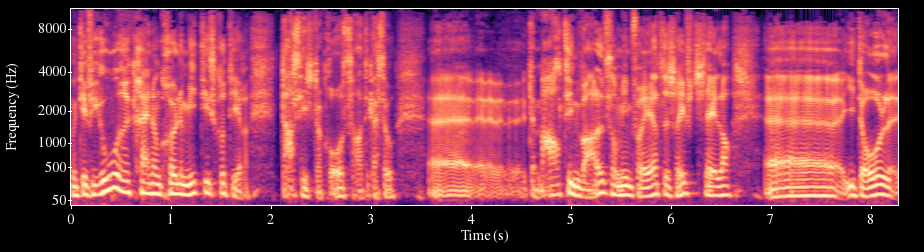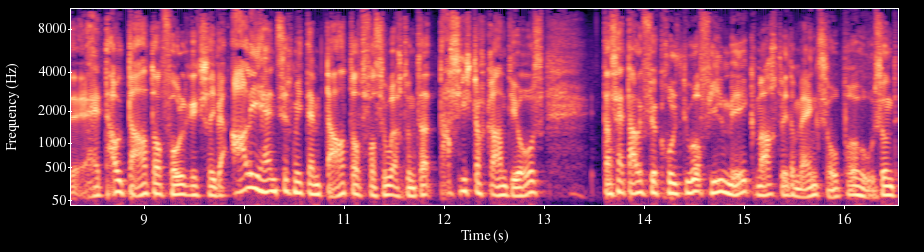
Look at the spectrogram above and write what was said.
und die Figuren kennen und können mitdiskutieren. Das ist doch grossartig. Also, äh, der Martin Walser, mein verehrter Schriftsteller, äh, Idol, hat auch Tatort-Folgen geschrieben. Alle haben sich mit dem Tatort versucht und das ist doch grandios das hat auch für Kultur viel mehr gemacht wie der Mengs Opernhaus. Und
